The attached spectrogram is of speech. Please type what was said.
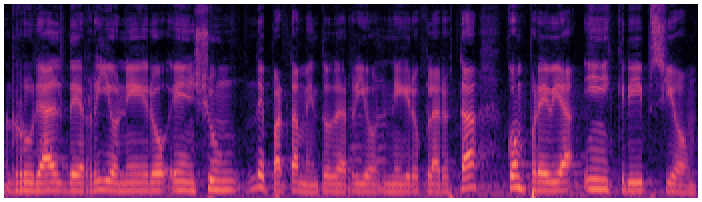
Rural de Río Negro en Yung, departamento de Río Negro, claro está, con previa inscripción.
